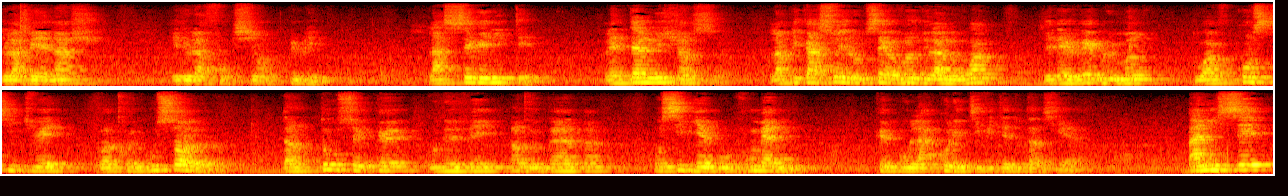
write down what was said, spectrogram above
de la PNH et de la fonction publique. La sérénité, l'intelligence, l'application et l'observance de la loi et des règlements doivent constituer votre boussole dans tout ce que vous devez entreprendre, aussi bien pour vous-même que pour la collectivité tout entière. Bannissez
